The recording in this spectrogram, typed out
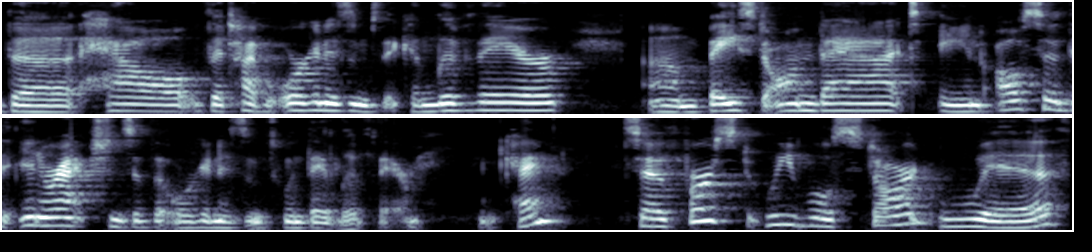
the how the type of organisms that can live there um, based on that and also the interactions of the organisms when they live there. Okay, so first we will start with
